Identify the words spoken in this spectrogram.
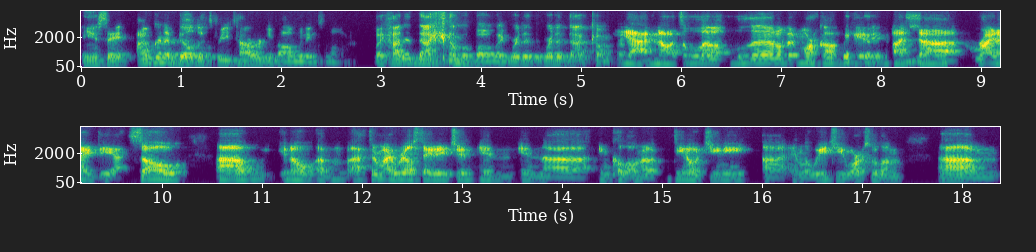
and you say, "I'm going to build a three tower development in Kelowna." Like, how did that come about? Like, where did where did that come from? Yeah, no, it's a little little bit more complicated, but uh, right idea. So, uh, you know, um, through my real estate agent in in uh, in Kelowna, Dino Genie uh, and Luigi works with them. Um,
